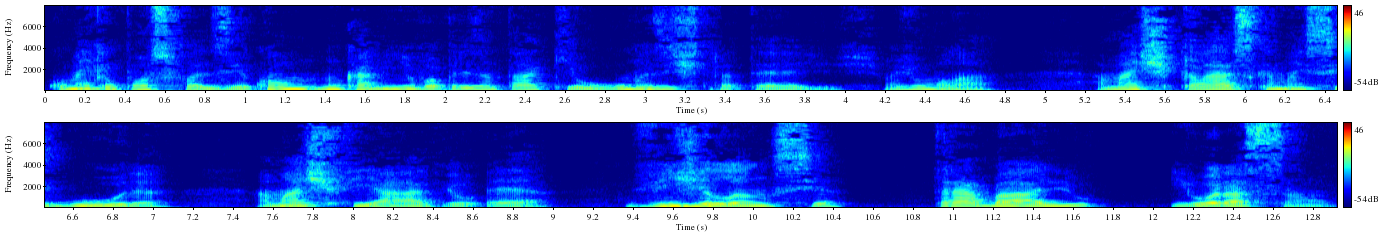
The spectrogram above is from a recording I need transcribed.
Como é que eu posso fazer? Qual um caminho? Eu vou apresentar aqui algumas estratégias, mas vamos lá. A mais clássica, a mais segura, a mais fiável é vigilância, trabalho e oração.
